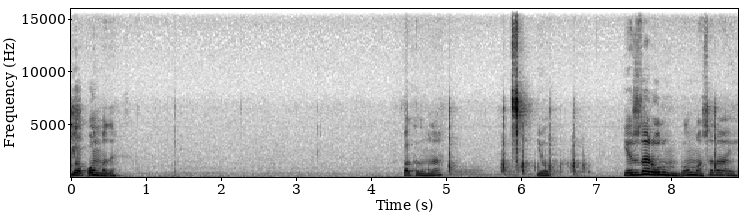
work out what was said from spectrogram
Yok olmadı. Bakalım ona. Yok. Yazılar oğlum olmasa daha iyi.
